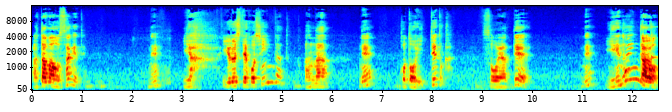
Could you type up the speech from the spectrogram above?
頭を下げてねいや許してほしいんだと。あんなねことを言ってとかそうやってね言えないんだろう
